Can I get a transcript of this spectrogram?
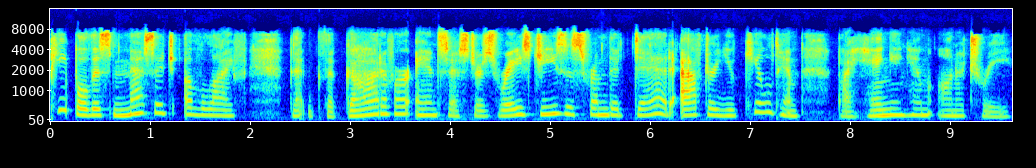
people this message of life that the God of our ancestors raised Jesus from the dead after you killed him by hanging him on a tree.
